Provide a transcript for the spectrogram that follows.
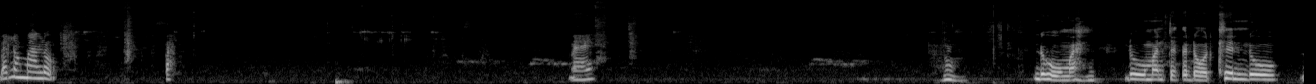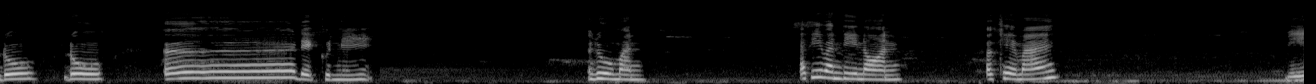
บัดลงมาลูกไป ไหน ดูมัน ดูมันจะกระโดดขึ้นดู ดู ดู เออ เด็กคนนี้ ดูมันไอพี่วันดีนอน โอเคไหมบี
